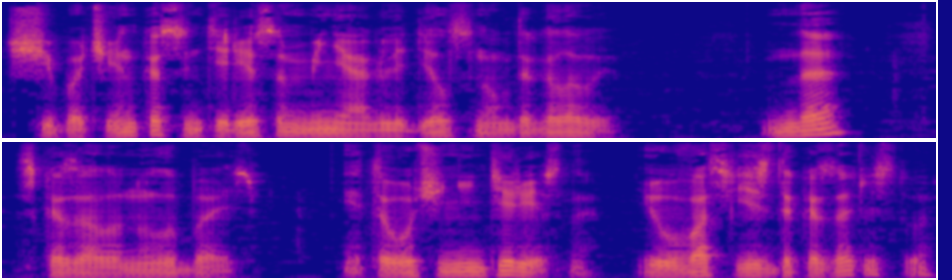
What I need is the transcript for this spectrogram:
Щипаченко с интересом меня оглядел с ног до головы. «Да?» — сказал он, улыбаясь. «Это очень интересно. И у вас есть доказательства?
